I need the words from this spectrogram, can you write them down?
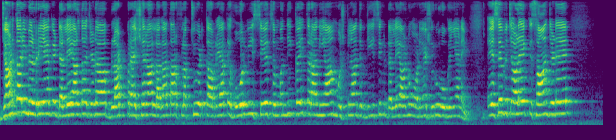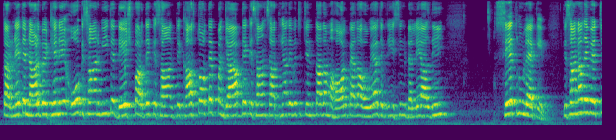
ਜਾਣਕਾਰੀ ਮਿਲ ਰਹੀ ਹੈ ਕਿ ਡੱਲੇਵਾਲ ਦਾ ਜਿਹੜਾ ਬਲੱਡ ਪ੍ਰੈਸ਼ਰ ਆ, ਲਗਾਤਾਰ ਫਲਕਚੁਏਟ ਕਰ ਰਿਹਾ ਤੇ ਹੋਰ ਵੀ ਸਿਹਤ ਸੰਬੰਧੀ ਕਈ ਤਰ੍ਹਾਂ ਦੀਆਂ ਮੁਸ਼ਕਲਾਂ ਜਗਜੀਤ ਸਿੰਘ ਡੱਲੇਵਾਲ ਨੂੰ ਆਉਣੀਆਂ ਸ਼ੁਰੂ ਹੋ ਗਈਆਂ ਨੇ। ਇਸੇ ਵਿਚਾਲੇ ਕਿਸਾਨ ਜਿਹੜੇ ਧਰਨੇ ਤੇ ਨਾਲ ਬੈਠੇ ਨੇ ਉਹ ਕਿਸਾਨ ਵੀ ਤੇ ਦੇਸ਼ ਭਰ ਦੇ ਕਿਸਾਨ ਤੇ ਖਾਸ ਤੌਰ ਤੇ ਪੰਜਾਬ ਦੇ ਕਿਸਾਨ ਸਾਥੀਆਂ ਦੇ ਵਿੱਚ ਚਿੰਤਾ ਦਾ ਮਾਹੌਲ ਪੈਦਾ ਹੋ ਗਿਆ ਜਗਜੀਤ ਸਿੰਘ ਡੱਲੇਵਾਲ ਦੀ ਸਿਹਤ ਨੂੰ ਲੈ ਕੇ। ਕਿਸਾਨਾਂ ਦੇ ਵਿੱਚ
